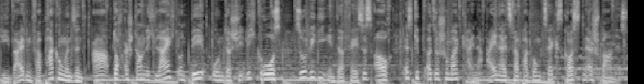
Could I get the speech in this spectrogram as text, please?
die beiden Verpackungen sind A doch erstaunlich leicht und B unterschiedlich groß, so wie die Interfaces auch. Es gibt also schon mal keine Einheitsverpackung zwecks Kostenersparnis.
